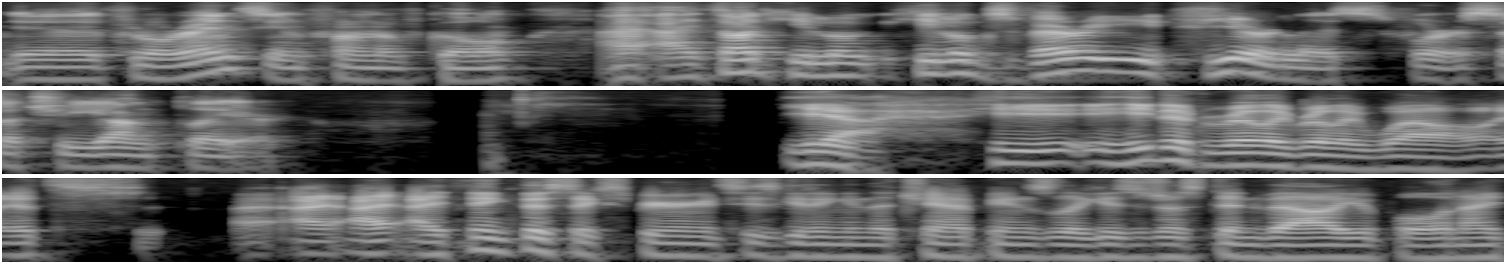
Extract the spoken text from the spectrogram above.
uh, Florenzi in front of goal. I, I thought he look he looks very fearless for such a young player. Yeah, he he did really really well. It's I, I, think this experience he's getting in the Champions League is just invaluable, and I,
